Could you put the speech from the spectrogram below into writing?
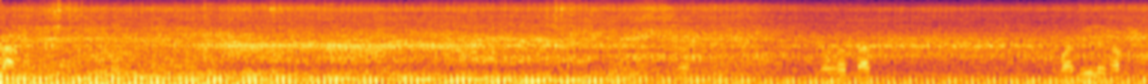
ครับ ตัดวันนี้เลยครับ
